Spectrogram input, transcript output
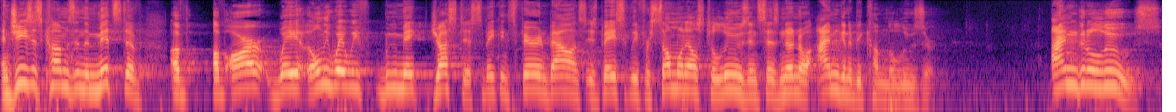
And Jesus comes in the midst of, of, of our way, the only way we, we make justice, make things fair and balanced, is basically for someone else to lose and says, No, no, I'm going to become the loser. I'm going to lose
